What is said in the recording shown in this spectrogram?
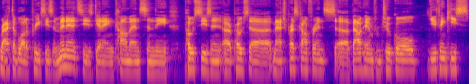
racked up a lot of preseason minutes. He's getting comments in the postseason, uh, post uh, match press conference uh, about him from Tuchel. Do you think he's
